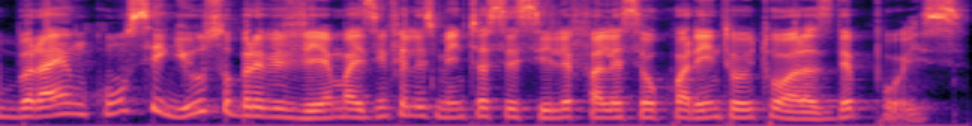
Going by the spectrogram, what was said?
O Brian conseguiu sobreviver, mas infelizmente a Cecília faleceu 48 horas depois.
